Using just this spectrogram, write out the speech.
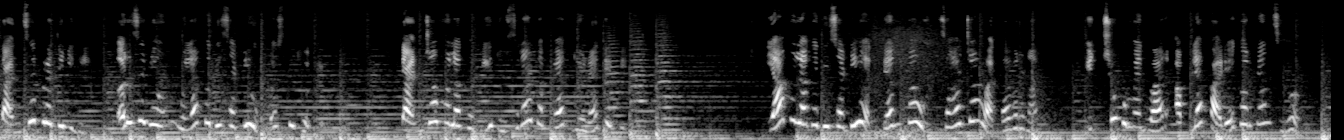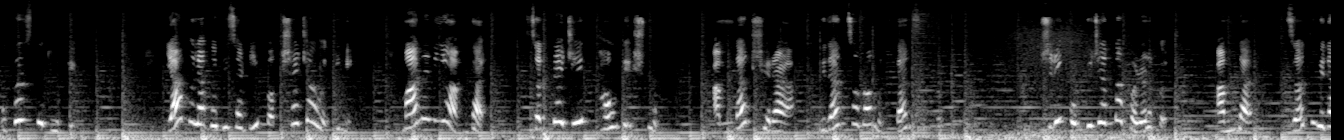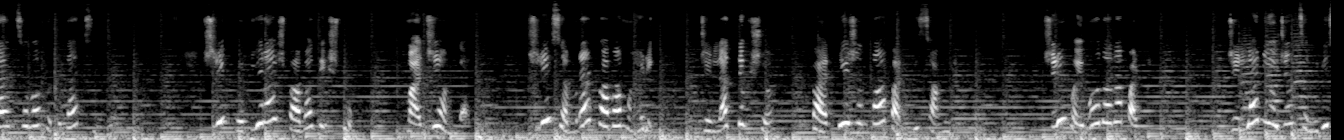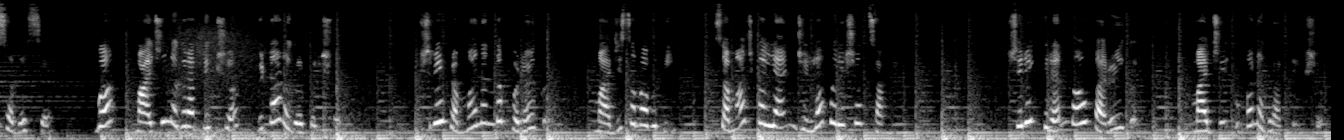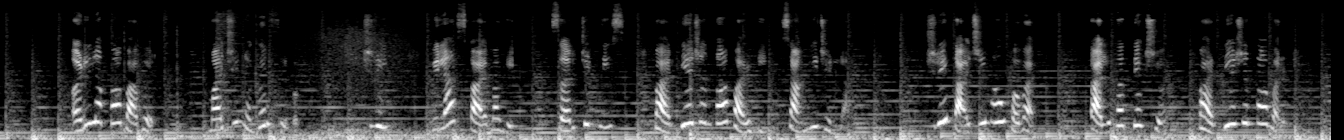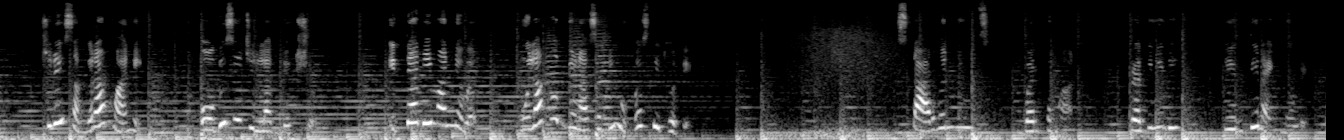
त्यांचे प्रतिनिधी अर्ज घेऊन मुलाखतीसाठी उपस्थित होते. त्यांच्या मुलाखती दुसऱ्या टप्प्यात घेण्यात येतील. या मुलाखतीसाठी अत्यंत उत्साहाच्या वातावरणात इच्छुक उमेदवार आपल्या कार्यकर्त्यांसह उपस्थित होते. या मुलाखतीसाठी पक्षाच्या वतीने माननीय आमदार सत्यजित भाऊ देशमुख आमदार शिराळा विधानसभा मतदारसंघ. श्री कुकीचंद पडळकर आमदार जत विधानसभा मतदारसंघ. श्री पृथ्वीराज बाबा देशमुख माजी आमदार. श्री सम्राट बाबा महाडिक जिल्हाध्यक्ष भारतीय जनता पार्टी सांगली. श्री वैभवदादा पाटील जिल्हा नियोजन समिती सदस्य व माजी नगराध्यक्ष विटा नगर परिषद. श्री ब्रह्मानंद पडळकर माजी सभापती समाज कल्याण जिल्हा परिषद सांगली. श्री किरण भाऊ तारळीकर माजी उपनगराध्यक्ष. अनिलप्पा बाबर माजी नगरसेवक. श्री विलास काळबागे सरचिटणीस भारतीय जनता पार्टी सांगली जिल्हा. श्री काळजीभाऊ पवार तालुकाध्यक्ष भारतीय जनता पार्टी. श्री संग्राम माने ओबीसी जिल्हाध्यक्ष. इत्यादी मान्यवर मुलाखत घेण्यासाठी उपस्थित होते. स्टार वन न्यूज वर्तमान. प्रतिनिधी कीर्ती नाईकनवरे.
